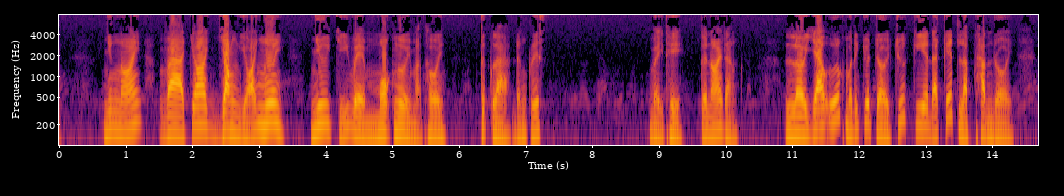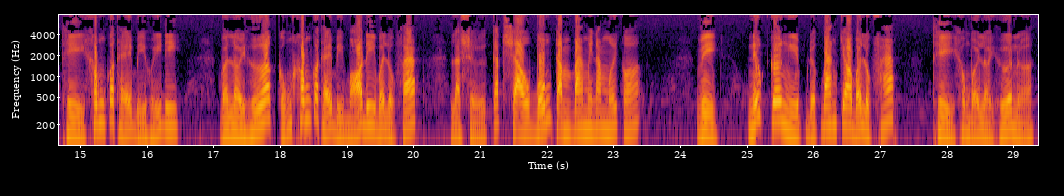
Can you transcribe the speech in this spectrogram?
nhưng nói và cho dòng dõi ngươi như chỉ về một người mà thôi, tức là Đấng Christ. Vậy thì tôi nói rằng lời giao ước mà Đức Chúa Trời trước kia đã kết lập thành rồi thì không có thể bị hủy đi, và lời hứa cũng không có thể bị bỏ đi bởi luật pháp, là sự cách sau 430 năm mới có. Vì nếu cơ nghiệp được ban cho bởi luật pháp, thì không bởi lời hứa nữa.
